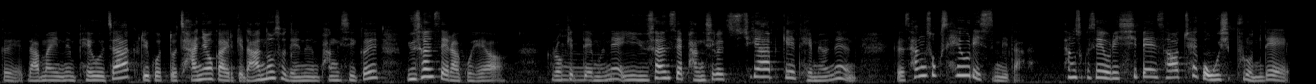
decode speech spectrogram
그래, 남아 있는 배우자 그리고 또 자녀가 이렇게 나눠서 내는 방식을 유산세라고 해요. 그렇기 때문에 이 유산세 방식을 취하게 되면은 그 상속 세율이 있습니다. 상속 세율이 10에서 최고 50%인데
